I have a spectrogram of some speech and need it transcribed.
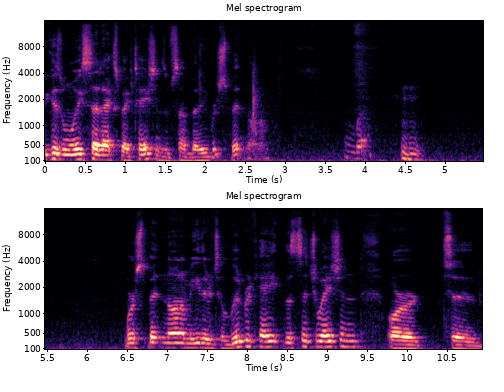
Because when we set expectations of somebody, we're spitting on them. Well, We're spitting on them either to lubricate the situation or to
